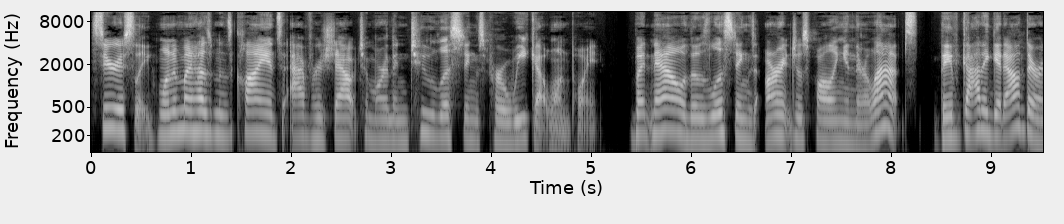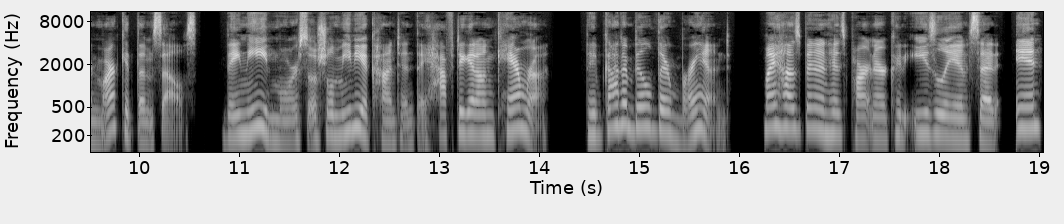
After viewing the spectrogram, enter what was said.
Seriously, one of my husband's clients averaged out to more than two listings per week at one point. But now those listings aren't just falling in their laps. They've got to get out there and market themselves. They need more social media content. They have to get on camera. They've got to build their brand. My husband and his partner could easily have said, In,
